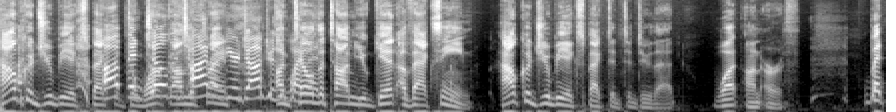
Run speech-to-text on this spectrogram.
How could you be expected Up to until work the on time the time of train your doctor's until the time you get a vaccine? How could you be expected to do that? What on earth? But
